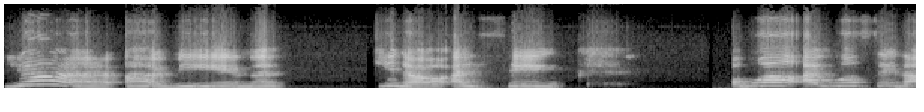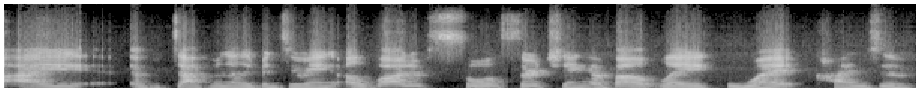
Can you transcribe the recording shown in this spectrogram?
Yeah. I mean, you know, I think, well, I will say that I have definitely been doing a lot of soul searching about like what kinds of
